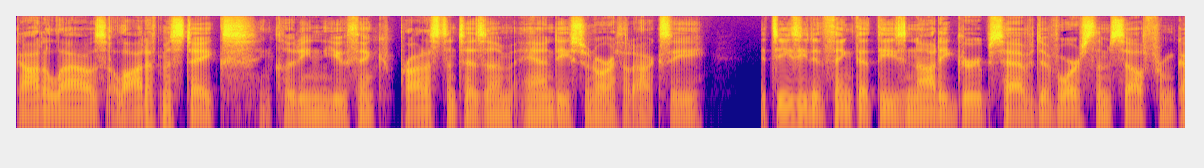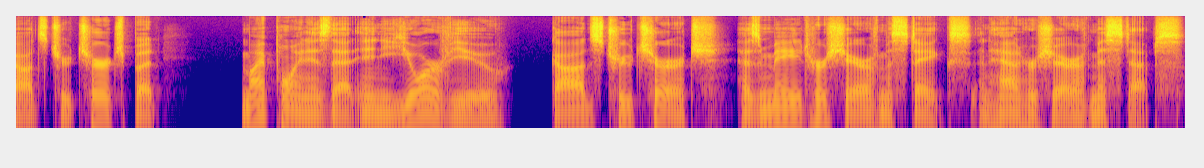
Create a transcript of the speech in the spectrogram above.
God allows a lot of mistakes, including, you think, Protestantism and Eastern Orthodoxy. It's easy to think that these naughty groups have divorced themselves from God's true church, but my point is that in your view, God's true church has made her share of mistakes and had her share of missteps.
